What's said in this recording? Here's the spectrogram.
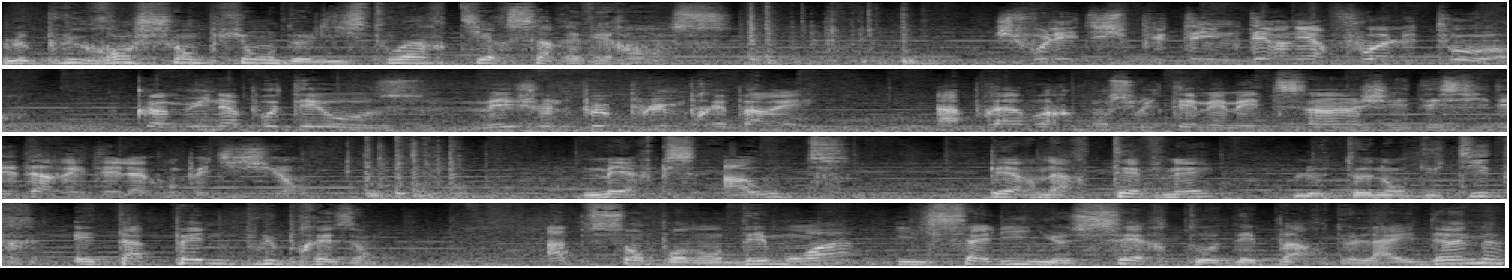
le plus grand champion de l'histoire tire sa révérence. Je voulais disputer une dernière fois le tour, comme une apothéose, mais je ne peux plus me préparer. Après avoir consulté mes médecins, j'ai décidé d'arrêter la compétition. Merckx out, Bernard Thévenet, le tenant du titre, est à peine plus présent. Absent pendant des mois, il s'aligne certes au départ de Leiden,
